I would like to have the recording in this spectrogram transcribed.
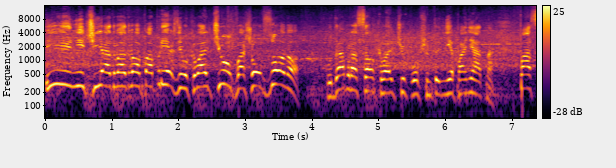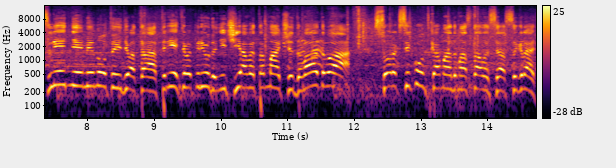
И ничья 2-2 по-прежнему. Ковальчук вошел в зону. Куда бросал Ковальчук, в общем-то, непонятно. Последняя минута идет а третьего периода. Ничья в этом матче 2-2. 40 секунд командам осталось а, сыграть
